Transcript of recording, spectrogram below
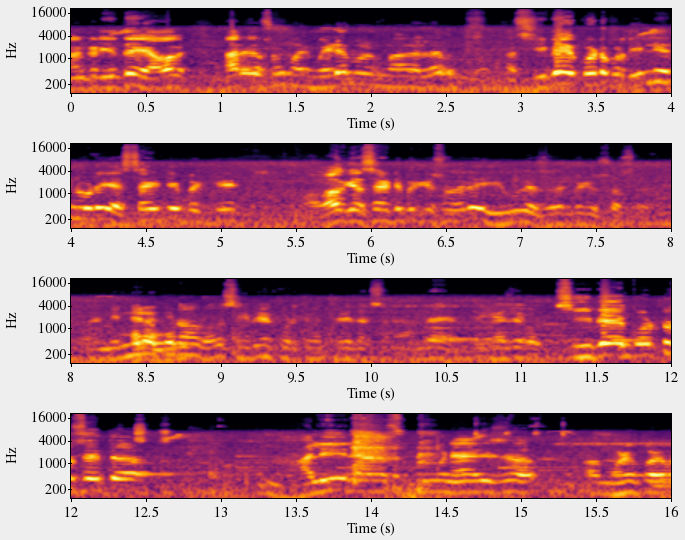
ನನ್ನ ಕಡೆ ಇದೆ. ಯಾವಾಗ ಅರೆ ಸುಮ್ಮ medium C B I court ಕೊಡ್ತೀನಿ ಇಲ್ಲಿ ನೋಡಿ ಎಸ್ ಐ ಟಿ ಬಗ್ಗೆ ಅವಾಗ ಎಸ್ ಐ ಟಿ ಬಗ್ಗೆ ಇವಾಗ ಇದೆ ಇವು ಎಸ್ ಐ ಟಿ ಬಗ್ಗೆ ನಿನ್ನೆ ಕೂಡ ಅವರು ಸಿಬಿಐ ಕೊಡ್ತೀವಿ ಅಂತ ಹೇಳಿದ್ದಾರೆ ಸರ್. ಅಂದ್ರೆ ಸಿಬಿಐ ಕೊಟ್ಟು ಸಹಿತ ಹಾಲಿ ಸುಪ್ರೀಂ ನ್ಯಾಯಾಧೀಶ ಮಣಿಪಾಲ್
